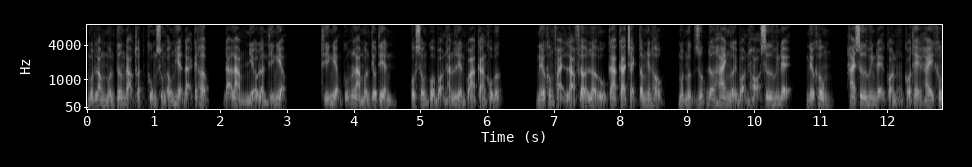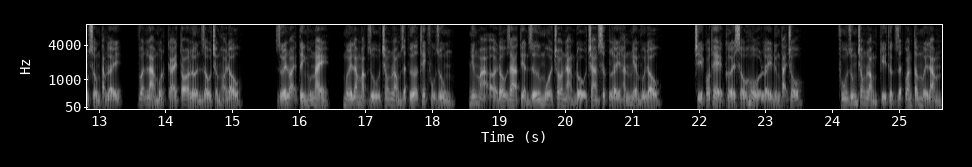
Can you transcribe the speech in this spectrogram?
một lòng muốn tương đạo thuật cùng súng ống hiện đại kết hợp, đã làm nhiều lần thí nghiệm. Thí nghiệm cũng là muốn tiêu tiền, cuộc sống của bọn hắn liền qua càng khổ bức nếu không phải là phở lờ ủ ca ca trạch tâm nhân hậu, một mực giúp đỡ hai người bọn họ sư huynh đệ, nếu không, hai sư huynh đệ còn có thể hay không sống tạm lấy, vẫn là một cái to lớn dấu chấm hỏi đâu. Dưới loại tình huống này, mười lăm mặc dù trong lòng rất ưa thích phụ dung, nhưng mà ở đâu ra tiền dư mua cho nàng đồ trang sức lấy hắn niềm vui đâu. Chỉ có thể cười xấu hổ lấy đứng tại chỗ. Phù dung trong lòng kỳ thực rất quan tâm mười lăm,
